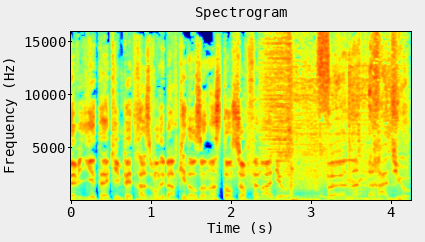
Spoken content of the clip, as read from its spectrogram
David Guetta, Kim Petras vont débarquer dans un instant sur Fun Radio. Fun Radio.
